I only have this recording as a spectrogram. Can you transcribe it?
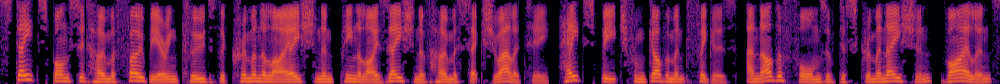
State-sponsored homophobia includes the criminalization and penalization of homosexuality, hate speech from government figures, and other forms of discrimination, violence,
